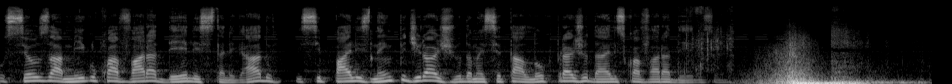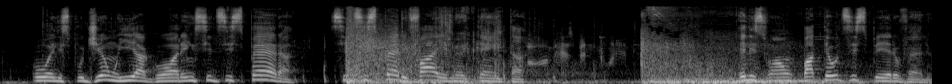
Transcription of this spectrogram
os seus amigos com a vara deles, tá ligado? E se pá, eles nem pediram ajuda, mas você tá louco pra ajudar eles com a vara deles. velho. Pô, eles podiam ir agora, hein? Se desespera. Se desespera e vai, M80. Eles vão. Bateu o desespero, velho.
